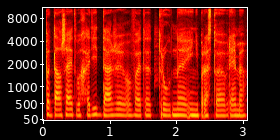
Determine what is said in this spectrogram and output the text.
продолжает выходить даже в это трудное и непростое время.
